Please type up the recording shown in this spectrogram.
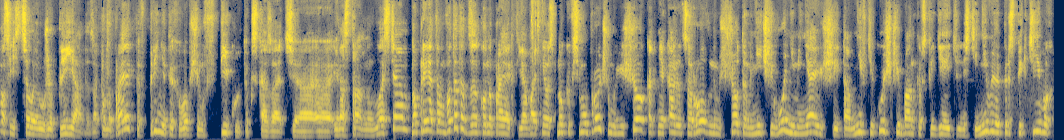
Нас есть целая уже плеяда законопроектов, принятых, в общем, в пику, так сказать, э, э, иностранным властям. Но при этом вот этот законопроект я бы отнес, ну, ко всему прочему, еще, как мне кажется, ровным счетом ничего не меняющий там ни в текущей банковской деятельности, ни в ее перспективах,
